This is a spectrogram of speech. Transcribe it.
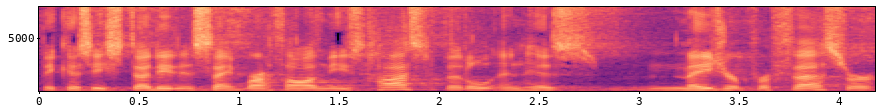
because he studied at St. Bartholomew's Hospital, and his major professor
